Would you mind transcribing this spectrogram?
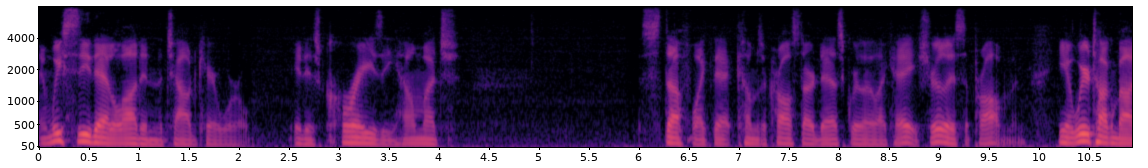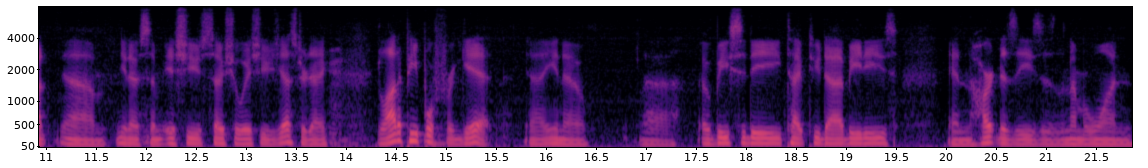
and we see that a lot in the child care world. It is crazy how much stuff like that comes across our desk where they're like, "Hey, surely it's a problem." And you know, we were talking about um, you know some issues, social issues yesterday. A lot of people forget, uh, you know, uh, obesity, type two diabetes, and heart disease is the number one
